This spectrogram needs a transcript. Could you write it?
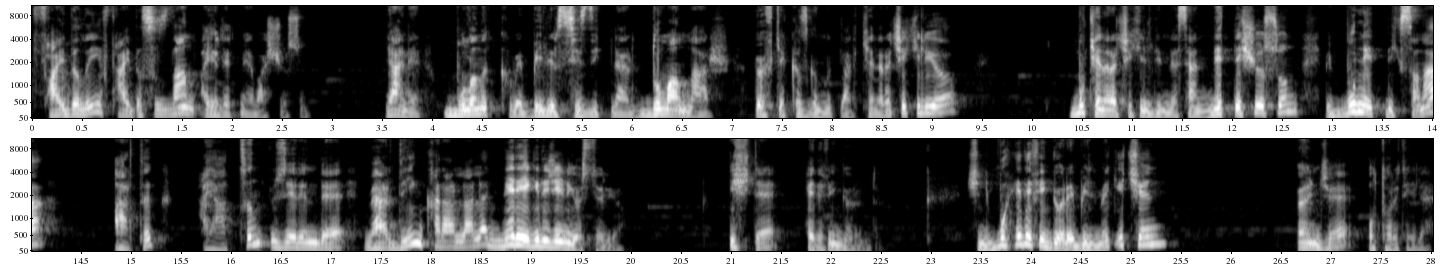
faydalıyı faydasızdan ayırt etmeye başlıyorsun. Yani bulanık ve belirsizlikler, dumanlar, öfke, kızgınlıklar kenara çekiliyor. Bu kenara çekildiğinde sen netleşiyorsun ve bu netlik sana artık hayatın üzerinde verdiğin kararlarla nereye gideceğini gösteriyor. İşte hedefin göründü. Şimdi bu hedefi görebilmek için önce otoriteyle,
